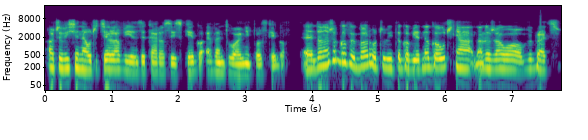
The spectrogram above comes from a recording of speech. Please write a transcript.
Oczywiście nauczycielowi języka rosyjskiego, ewentualnie polskiego. E, do naszego wyboru, czyli tego biednego ucznia, należało wybrać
